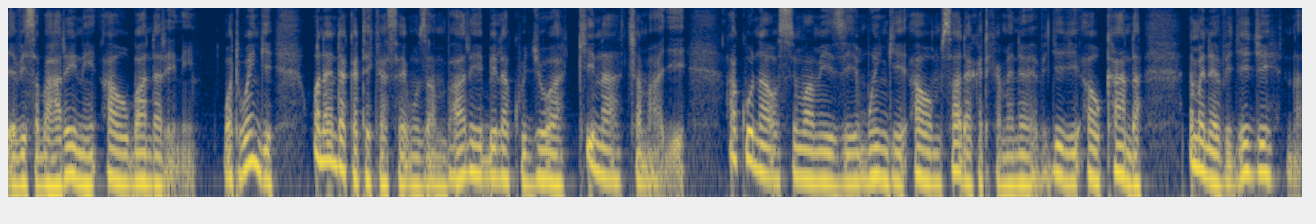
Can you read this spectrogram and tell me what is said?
ya visa baharini au bandarini. Watu wengi wanaenda katika sehemu za mbali bila kujua kina cha maji. Hakuna usimamizi mwingi au msaada katika maeneo ya vijiji au kanda, na maeneo ya vijiji na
